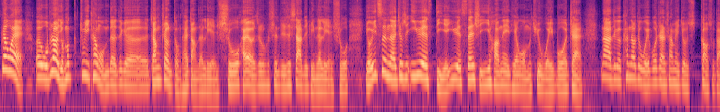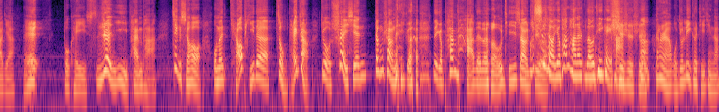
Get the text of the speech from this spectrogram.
各位，呃，我不知道有没有注意看我们的这个张正总台长的脸书，还有就甚至是夏志平的脸书。有一次呢，就是一月底，一月三十一号那天，我们去微波站，那这个看到这个微波站上面就告诉大家，哎，不可以任意攀爬。这个时候，我们调皮的总台长就率先登上那个 那个攀爬的楼梯上哦，去了。是哦，有攀爬的楼梯可以爬。是是是，嗯当然我就立刻提醒他，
